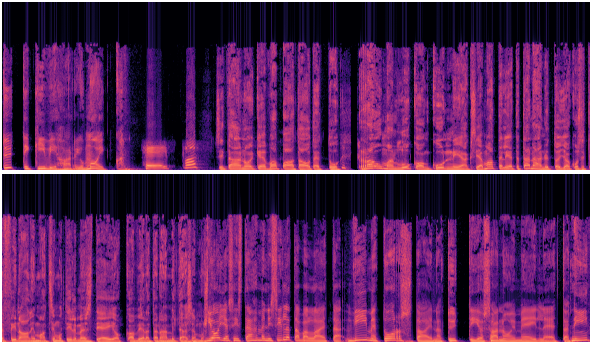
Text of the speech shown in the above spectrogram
Tytti Kiviharju. Moikka. Heippa. Sitä on oikein vapaata otettu Rauman Lukon kunniaksi. Ja mä ajattelin, että tänään nyt on joku sitten finaalimatsi, mutta ilmeisesti ei olekaan vielä tänään mitään semmoista. Joo, ja siis tämähän meni sillä tavalla, että viime torstaina Tytti jo sanoi meille, että niin,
